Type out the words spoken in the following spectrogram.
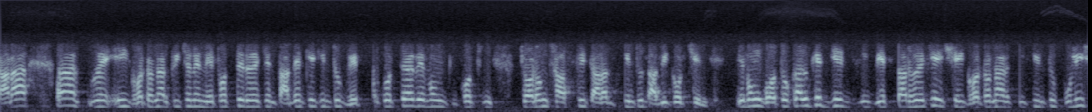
যারা এই ঘটনার পিছনে নেপথ্যে রয়েছেন, তাদেরকে কিন্তু গ্রেপ্তার করতে হবে এবং চরম শাস্তি তারা কিন্তু দাবি করছেন। এবং গতকালকে যে গ্রেপ্তার হয়েছে, সেই ঘটনার কিন্তু পুলিশ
